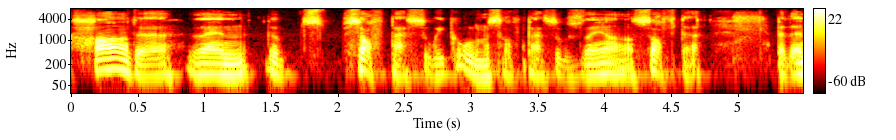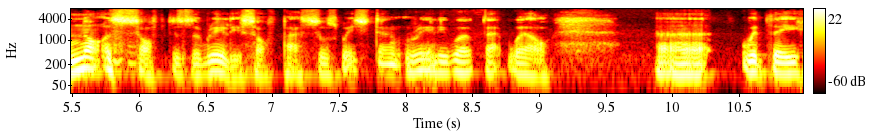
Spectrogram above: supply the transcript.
harder than the soft pastel. We call them soft pastels; they are softer, but they're not as soft as the really soft pastels, which don't really work that well uh, with the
